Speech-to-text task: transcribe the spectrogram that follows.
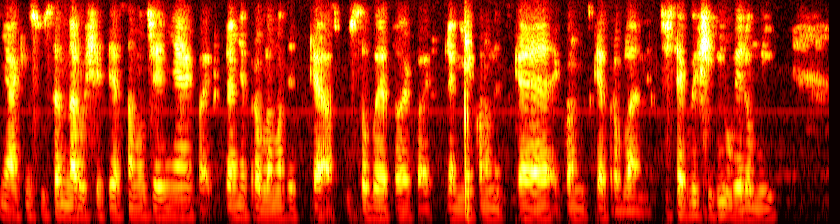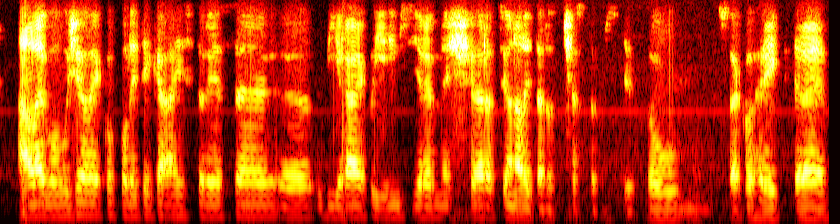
nějakým způsobem narušit je samozřejmě jako extrémně problematické a způsobuje to jako extrémně ekonomické, ekonomické problémy, což se by všichni uvědomují. Ale bohužel jako politika a historie se uh, ubírá jako jiným směrem než racionalita dost často. Prostě jsou, jsou jako hry, které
